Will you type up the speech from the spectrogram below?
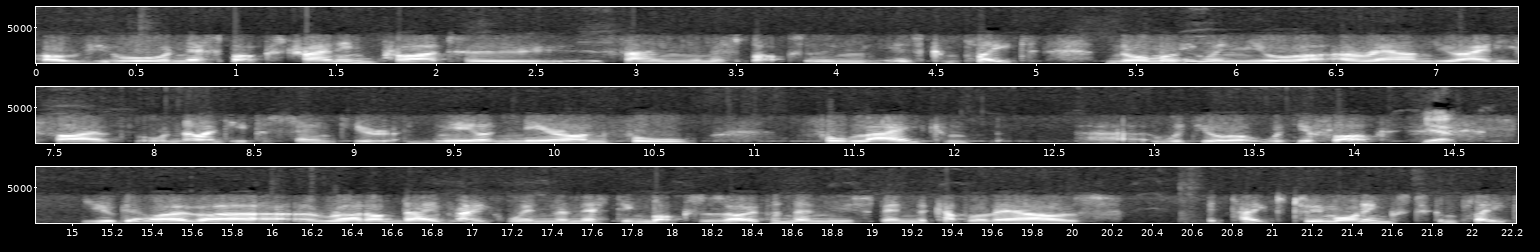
of your nest box training, prior to saying your nest boxing is complete, normally when you're around your 85 or 90 percent, you're near near on full full lay uh, with your with your flock. Yep. You go over right on daybreak when the nesting box is open, and you spend a couple of hours. It takes two mornings to complete,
